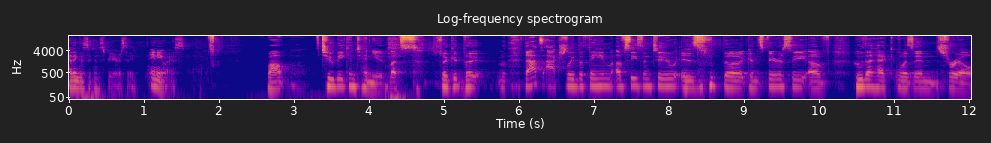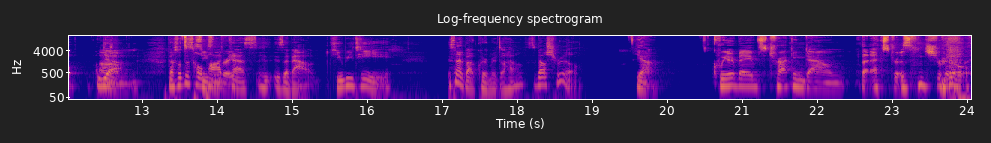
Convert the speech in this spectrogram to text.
I think it's a conspiracy. Anyways, Well, to be continued. Let's the the that's actually the theme of season two is the conspiracy of who the heck was in Shrill. Yeah. Um, that's what this whole three. podcast is- is about. QBT. It's not about queer mental health. It's about shrill. yeah. Queer babes tracking down the extras in Shrill.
